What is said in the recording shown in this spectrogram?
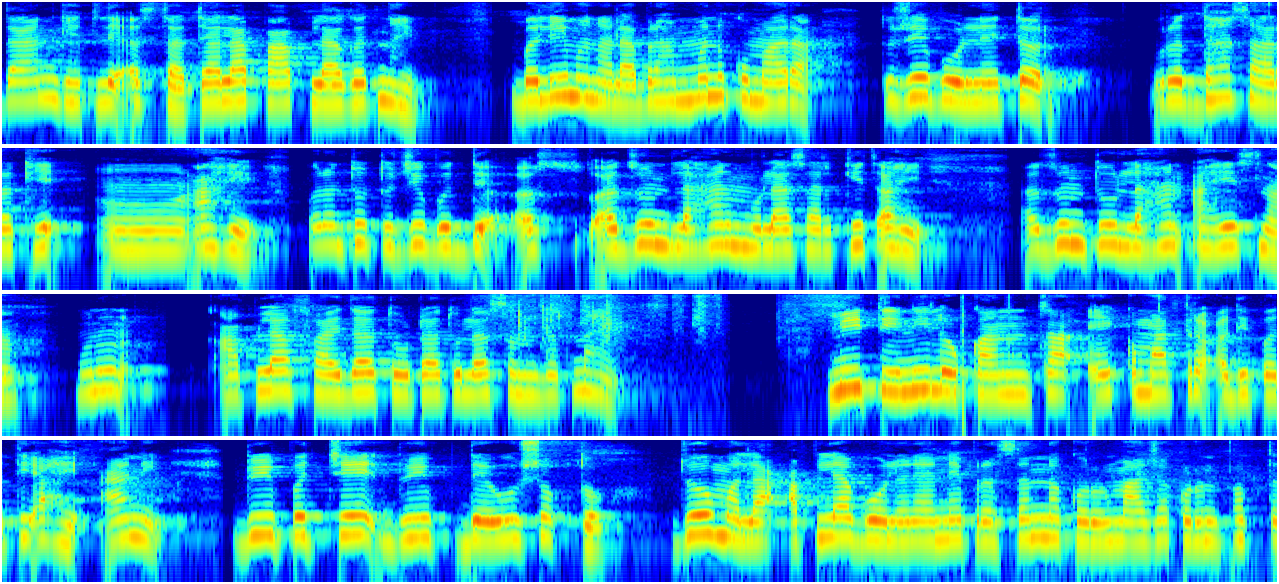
दान घेतले असता त्याला पाप लागत नाही बली म्हणाला ब्राह्मण कुमारा तुझे बोलणे तर वृद्धासारखे आहे. परंतु तुझी बुद्धी अजून लहान मुलासारखीच आहे. अजून तू लहान आहेस ना म्हणून आपला फायदा तोटा तुला समजत नाही. मी तिन्ही लोकांचा एकमात्र अधिपती आहे आणि द्वीपचे द्वीप देऊ शकतो. जो मला आपल्या बोलण्याने प्रसन्न करून माझ्याकडून फक्त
